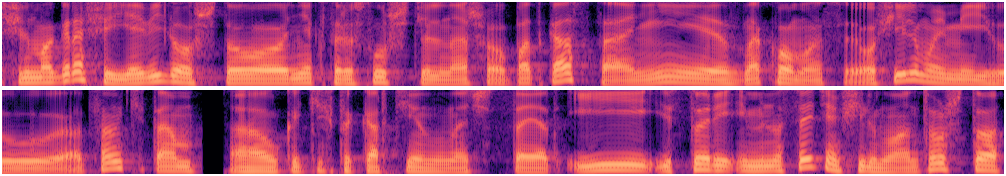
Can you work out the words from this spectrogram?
фильмографию, я видел, что некоторые слушатели нашего подкаста, они знакомы с его фильмами, и оценки там а, у каких-то картин, значит, стоят. И история именно с этим фильмом о том, что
